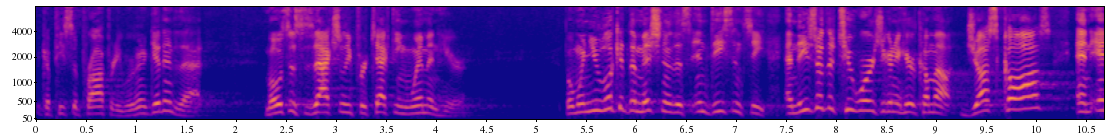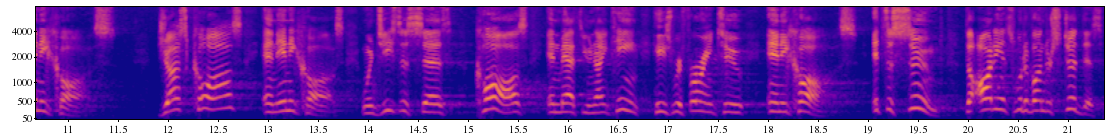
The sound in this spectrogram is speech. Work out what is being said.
Like a piece of property. We're going to get into that. Moses is actually protecting women here. But when you look at the Mishnah of this indecency, and these are the two words you're going to hear come out just cause and any cause. Just cause and any cause. When Jesus says cause in Matthew 19, he's referring to any cause. It's assumed. The audience would have understood this.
